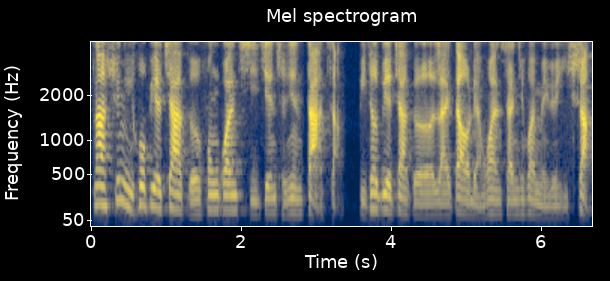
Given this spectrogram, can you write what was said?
那虚拟货币的价格封关期间呈现大涨，比特币的价格来到两万三千块美元以上，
